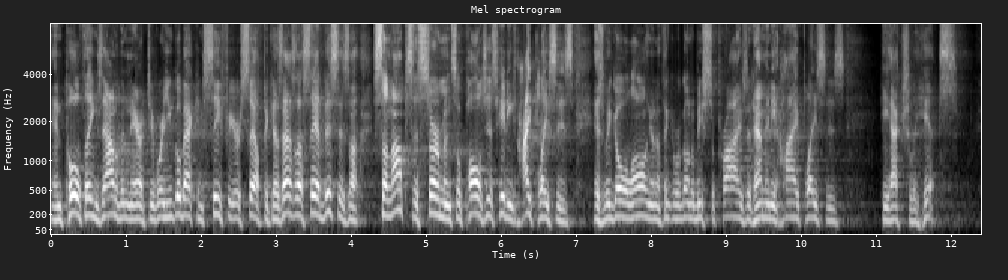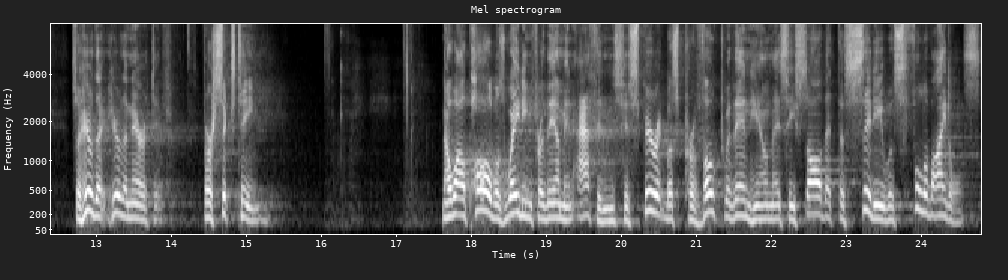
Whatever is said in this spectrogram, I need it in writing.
and pull things out of the narrative where you can go back and see for yourself. Because as I said, this is a synopsis sermon, so Paul's just hitting high places as we go along, and I think we're going to be surprised at how many high places he actually hits. So here the, here the narrative. Verse 16. Now, while Paul was waiting for them in Athens, his spirit was provoked within him as he saw that the city was full of idols.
